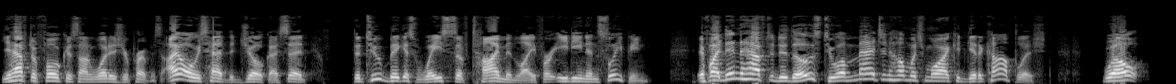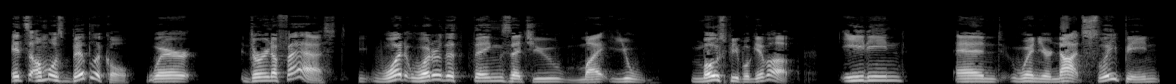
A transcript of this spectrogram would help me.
you have to focus on what is your purpose. I always had the joke. I said the two biggest wastes of time in life are eating and sleeping. If I didn't have to do those two, imagine how much more I could get accomplished. Well, it's almost biblical where during a fast, what, what are the things that you might, you, most people give up? Eating and when you're not sleeping,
